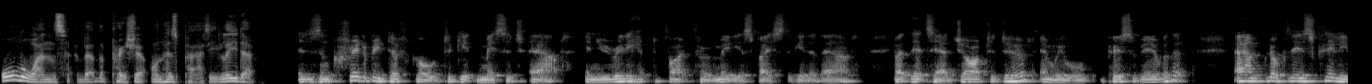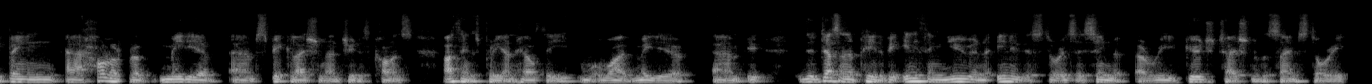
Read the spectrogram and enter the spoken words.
all the ones about the pressure on his party leader it is incredibly difficult to get the message out, and you really have to fight for media space to get it out. But that's our job to do it, and we will persevere with it. Um, look, there's clearly been a whole lot of media um, speculation around Judith Collins. I think it's pretty unhealthy why the media. Um, it, there doesn't appear to be anything new in any of the stories. They seem a regurgitation of the same story.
